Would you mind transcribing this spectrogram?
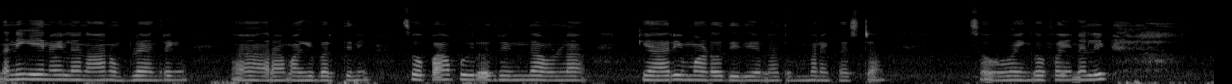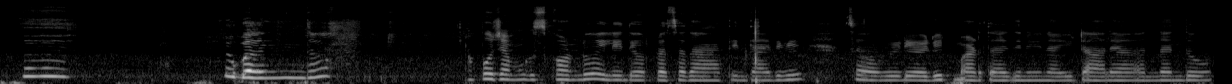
ನನಗೇನೂ ಇಲ್ಲ. ನಾನು ಒಬ್ಬಳೇ ಅಂದರೆ ಆರಾಮಾಗಿ ಬರ್ತೀನಿ. ಸೊ, ಪಾಪು ಇರೋದ್ರಿಂದ ಅವಳನ್ನ ಕ್ಯಾರಿ ಮಾಡೋದಿದೆಯಲ್ಲ ತುಂಬಾ ಕಷ್ಟ. ಸೊ, ಹೆಂಗೋ ಫೈನಲಿ ಬಂದು ಪೂಜೆ ಮುಗಿಸ್ಕೊಂಡು ಇಲ್ಲಿ ದೇವ್ರ ಪ್ರಸಾದ ತಿಂತಾ ಇದ್ದೀವಿ. ಸೊ ವಿಡಿಯೋ ಎಡಿಟ್ ಮಾಡ್ತಾ ಇದ್ದೀನಿ. ನೈಟ್ ಆಲೆ ಹನ್ನೊಂದು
